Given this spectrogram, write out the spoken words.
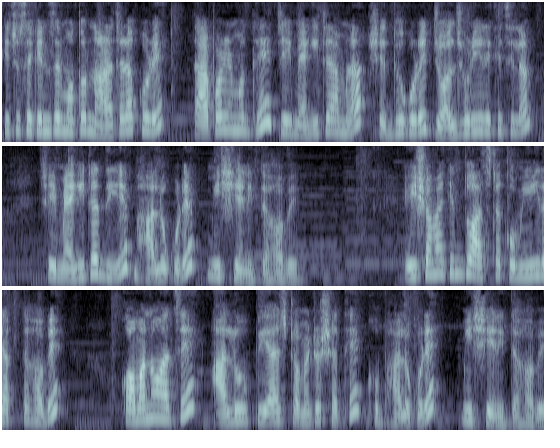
কিছু সেকেন্ডসের মতো নাড়াচাড়া করে, তারপর এর মধ্যে যেই ম্যাগিটা আমরা সেদ্ধ করে জল ঝরিয়ে রেখেছিলাম, সেই ম্যাগিটা দিয়ে ভালো করে মিশিয়ে নিতে হবে। এই সময় কিন্তু আঁচটা কমিয়েই রাখতে হবে। কমানো আছে, আলু, পেঁয়াজ, টমেটোর সাথে খুব ভালো করে মিশিয়ে নিতে হবে।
